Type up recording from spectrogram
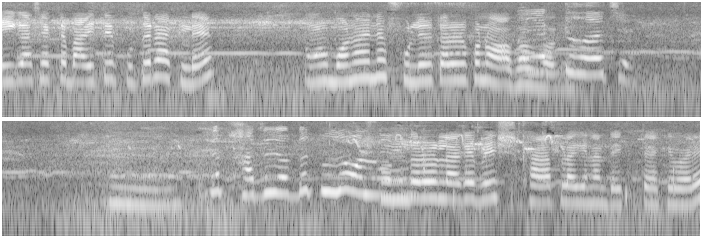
এই গাছ একটা বাড়িতে পুঁতে রাখলে আমার মনে হয় না ফুলের কারোর কোনো অভাব হবে। তুলো অন্য সুন্দরও লাগে বেশ খারাপ লাগে না দেখতে একেবারে।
